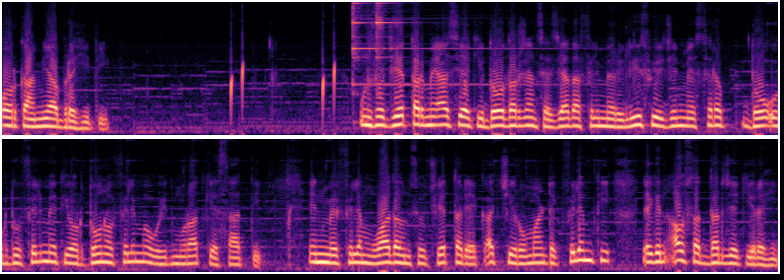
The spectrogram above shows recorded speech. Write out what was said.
और कामयाब रही थी उन्नीस में आसिया की दो दर्जन से ज़्यादा फ़िल्में रिलीज़ हुई जिनमें सिर्फ़ दो उर्दू फ़िल्में थी और दोनों फ़िल्में वहीद मुराद के साथ थी इनमें फ़िल्म वादा उन्नीस एक अच्छी रोमांटिक फ़िल्म थी लेकिन औसत दर्जे की रही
